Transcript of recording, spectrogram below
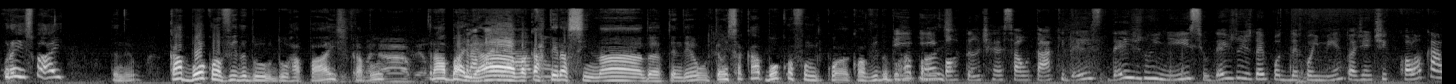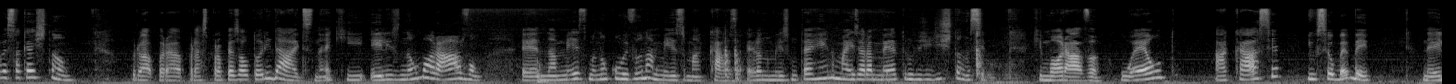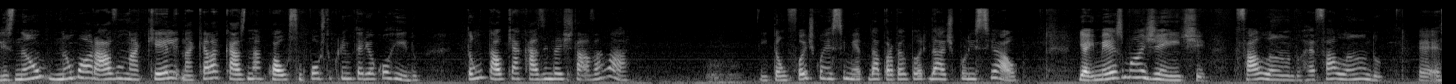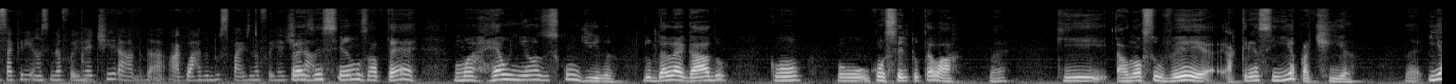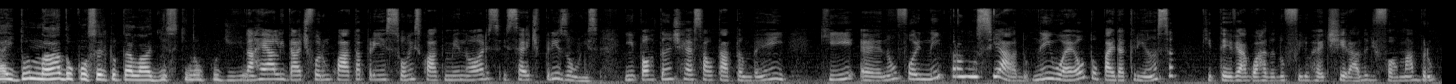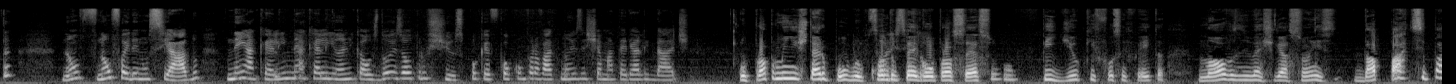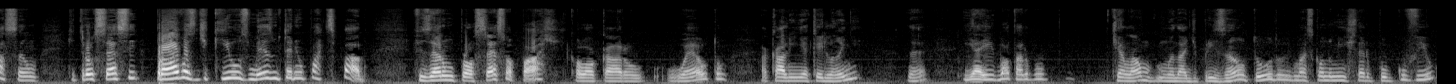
por aí vai, entendeu? Acabou com a vida do, do rapaz, Ele acabou. Trabalhava, trabalhava, carteira assinada, entendeu? Então isso acabou com a, com a, com a vida do e, rapaz. é importante ressaltar que desde, desde o início, desde o depo, depoimento, a gente colocava essa questão para as próprias autoridades, né? Que eles não moravam é, na mesma, não conviviam na mesma casa, era no mesmo terreno, mas era metros de distância. Que morava o Elton, a Cássia e o seu bebê. Né? Eles não, não moravam naquele, naquela casa na qual o suposto crime teria ocorrido. Tão tal que a casa ainda estava lá. Então foi de conhecimento da própria autoridade policial. E aí mesmo a gente falando, refalando, é, essa criança ainda foi retirada, da, a guarda dos pais ainda foi retirada. Presenciamos até uma reunião escondida do delegado com o, o conselho tutelar, né? que, ao nosso ver, a criança ia para a tia. Né? E aí, do nada, o conselho tutelar disse que não podia. Na realidade, foram quatro apreensões, quatro menores e sete prisões. E importante ressaltar também que é, não foi nem pronunciado nem o Elton, o pai da criança, que teve a guarda do filho retirada de forma abrupta, não, não foi denunciado nem a Kelly nem a Kellyanne, que é os dois outros tios, porque ficou comprovado que não existia materialidade. O próprio Ministério Público, quando Solicitou. pegou o processo, pediu que fossem feitas novas investigações da participação, que trouxesse provas de que os mesmos teriam participado. Fizeram um processo à parte, colocaram o Elton, a Kaline e a Keilane, né? E aí botaram pro, tinha lá um mandado de prisão, tudo, mas quando o Ministério Público viu,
